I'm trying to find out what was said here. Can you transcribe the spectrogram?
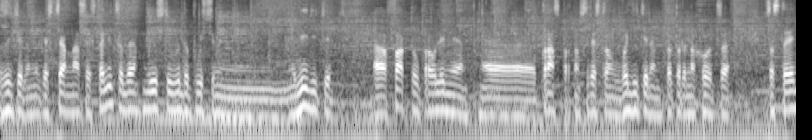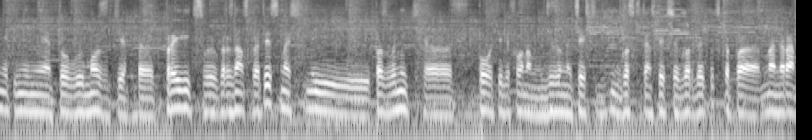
жителям и гостям нашей столицы, да, если вы, допустим, видите э, факты управления э, транспортным средством водителем, который находится в состоянии опьянения, то вы можете э, проявить свою гражданскую ответственность и позвонить по телефонам дежурной части госавтоинспекции города Иркутска по номерам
